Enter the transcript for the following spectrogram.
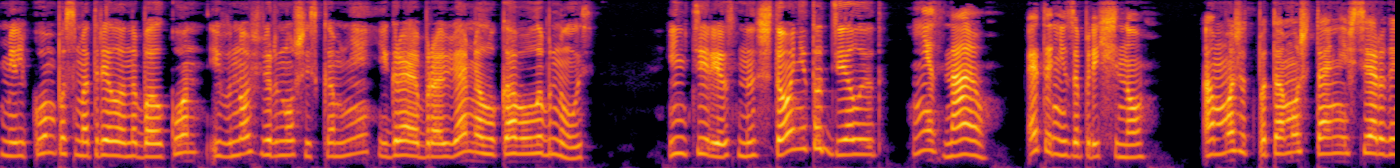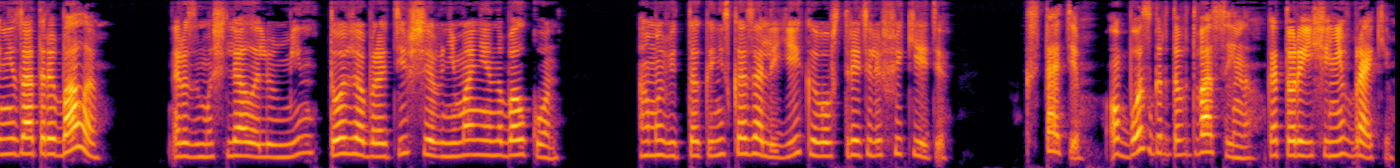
мельком посмотрела на балкон и, вновь вернувшись ко мне, играя бровями, лукаво улыбнулась. «Интересно, что они тут делают?» «Не знаю. Это не запрещено. А может, потому что они все организаторы бала?» Размышляла Люмин, тоже обратившая внимание на балкон. «А мы ведь так и не сказали ей, кого встретили в Фикете». «Кстати, у Босгардов два сына, которые еще не в браке.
